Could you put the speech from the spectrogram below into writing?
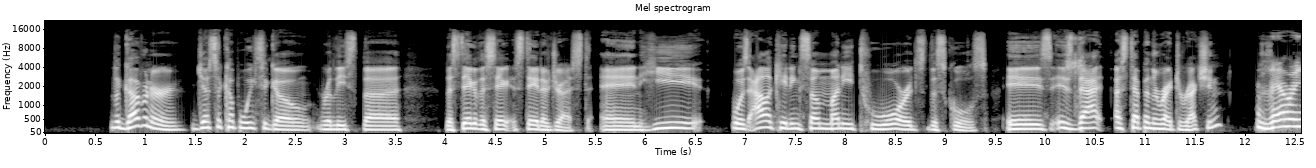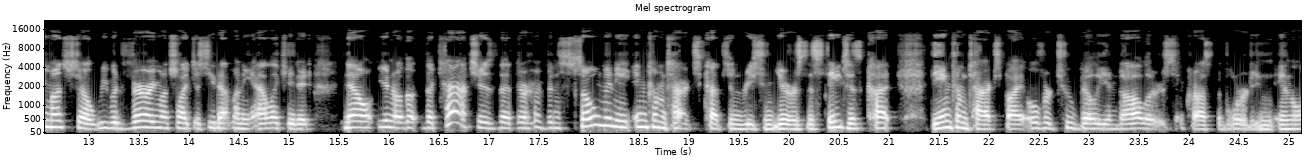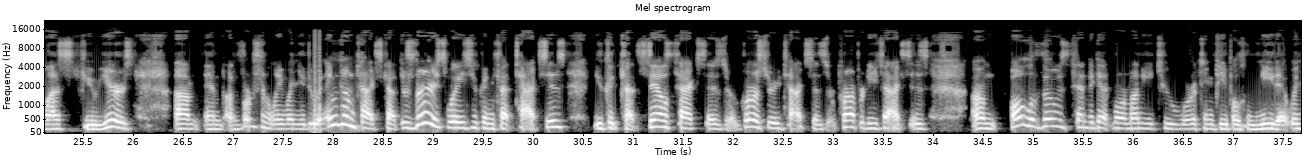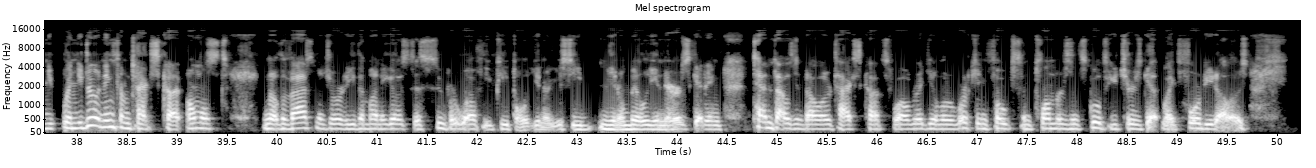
The governor just a couple weeks ago released the the state of the state, state address, and he was allocating some money towards the schools. Is is that a step in the right direction? Very much so. We would very much like to see that money allocated. Now, you know, the, the catch is that there have been so many income tax cuts in recent years. The state has cut the income tax by over $2 billion across the board in, in the last few years. Um, and unfortunately, when you do an income tax cut, there's various ways you can cut taxes. You could cut sales taxes or grocery taxes or property taxes. Um, all of those tend to get more money to working people who need it. When you, when you do an income tax cut, almost, you know, the vast majority of the money goes to super wealthy wealthy people. You know, you see, you know, millionaires getting ten thousand dollar tax cuts, while regular working folks and plumbers and school teachers get like forty dollars.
